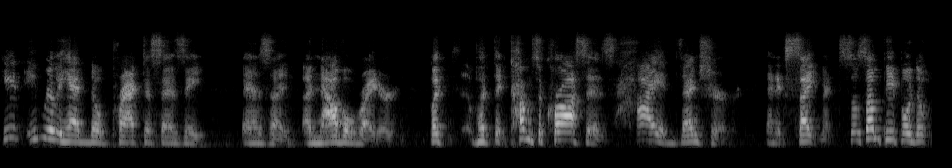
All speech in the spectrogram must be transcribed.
He he really had no practice as a as a, a novel writer, but but that comes across as high adventure and excitement. So some people don't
